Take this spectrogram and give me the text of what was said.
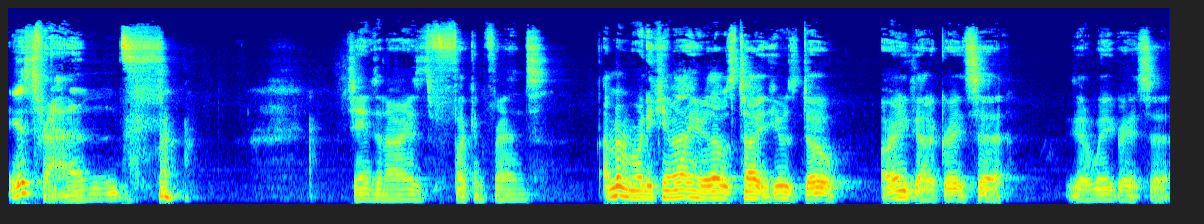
He's friends. James and Ari's fucking friends. I remember when he came out here, that was tight. He was dope. Ari got a great set. He got a way great set.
